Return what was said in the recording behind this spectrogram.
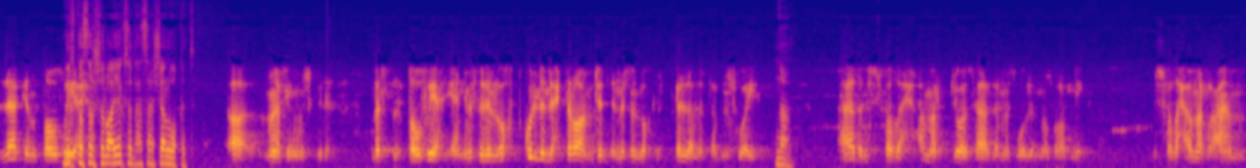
لكن توضيح. نختصر شو رأيك؟ أستاذ حسن عشان الوقت. آه ما في مشكلة. بس توضيح يعني مثل الأخت كل الاحترام جدا مثل الأخت اللي تكلمت قبل شوي. نعم. هذا مش فضح أمر جوزها لما تقول إنه ضربني. مش فضح أمر عام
